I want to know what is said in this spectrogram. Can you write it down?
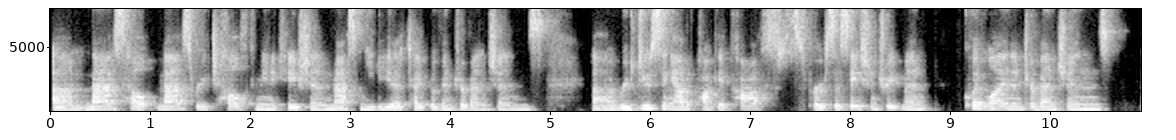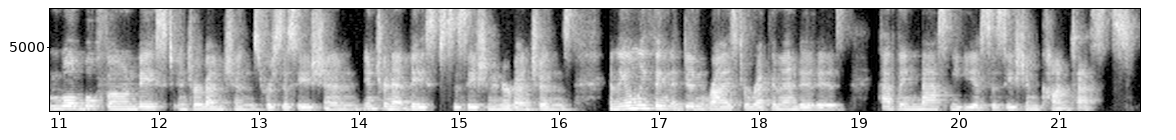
Um, mass help, mass reach health communication, mass media type of interventions, uh, reducing out-of-pocket costs for cessation treatment, quitline interventions, mobile phone-based interventions for cessation, internet-based cessation interventions. And the only thing that didn't rise to recommended is having mass media cessation contests.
